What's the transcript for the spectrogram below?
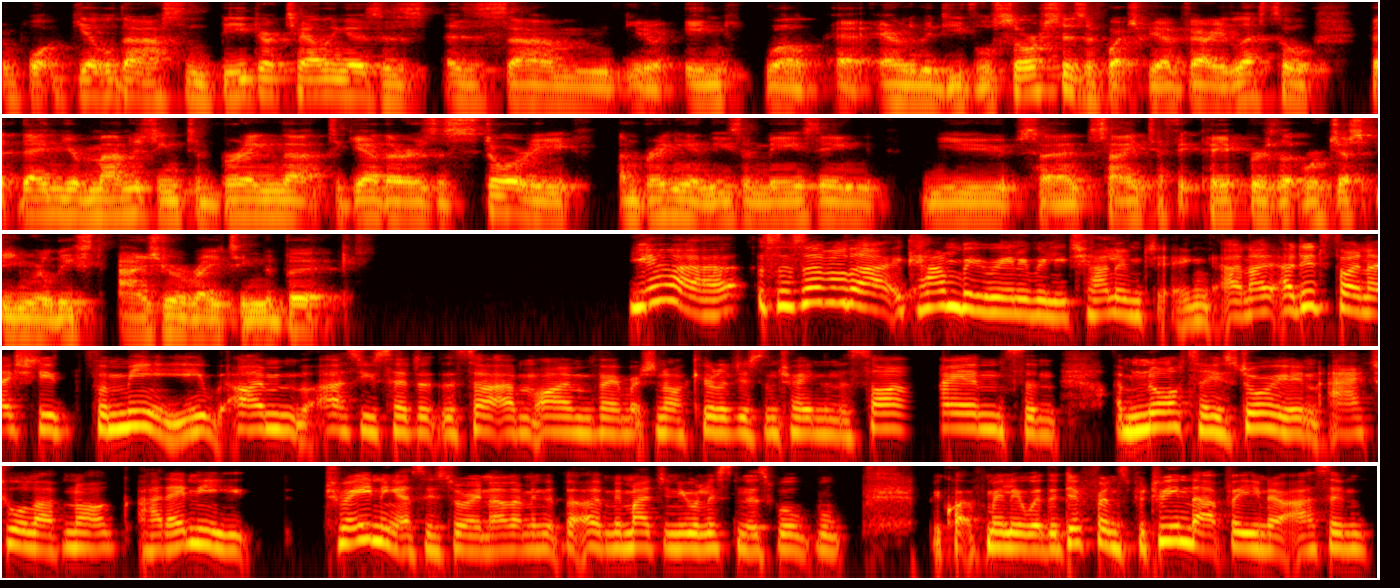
what Gildas and Bede are telling us is, is um, you know, in well, uh, early medieval sources of which we have very little, but then you're managing to bring that together as a story and bringing in these amazing new scientific papers that were just being released as you're writing the book. Yeah, so some of that can be really, really challenging. And I, I, did find actually for me, I'm, as you said at the start, I'm, I'm very much an archaeologist and trained in the science, and I'm not a historian at all. I've not had any training as a historian. I mean, I um, imagine your listeners will, will be quite familiar with the difference between that. But you know, as in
